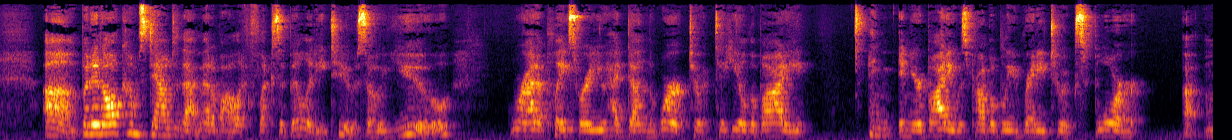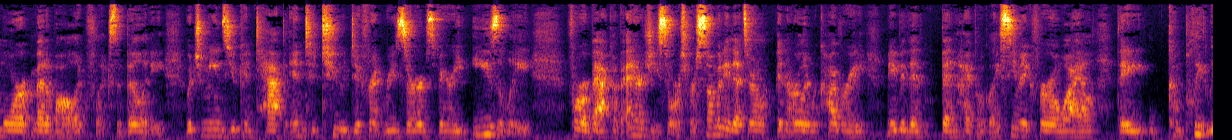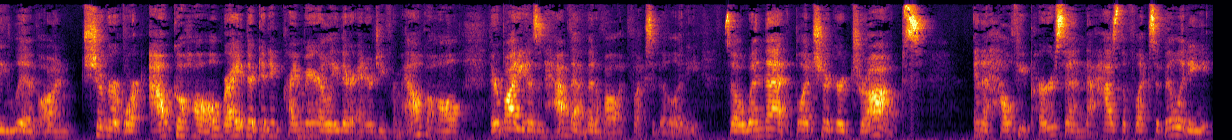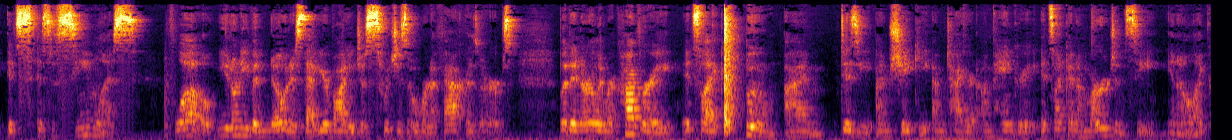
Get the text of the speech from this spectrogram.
Um, but it all comes down to that metabolic flexibility, too. So you were at a place where you had done the work to, to heal the body, and, and your body was probably ready to explore uh, more metabolic flexibility, which means you can tap into two different reserves very easily for a backup energy source. For somebody that's in early recovery, maybe they've been hypoglycemic for a while, they completely live on sugar or alcohol, right? They're getting primarily their energy from alcohol. Their body doesn't have that metabolic flexibility. So when that blood sugar drops in a healthy person that has the flexibility, it's it's a seamless flow. You don't even notice that your body just switches over to fat reserves. But in early recovery, it's like boom, I'm dizzy, I'm shaky, I'm tired, I'm hangry. It's like an emergency, you know, like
